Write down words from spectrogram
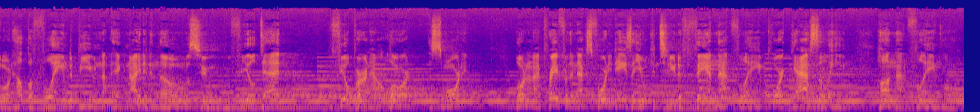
Lord, help a flame to be ignited in those who, who feel dead, who feel burnout, Lord, this morning. Lord, and I pray for the next 40 days that you will continue to fan that flame, pour gasoline on that flame, Lord.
